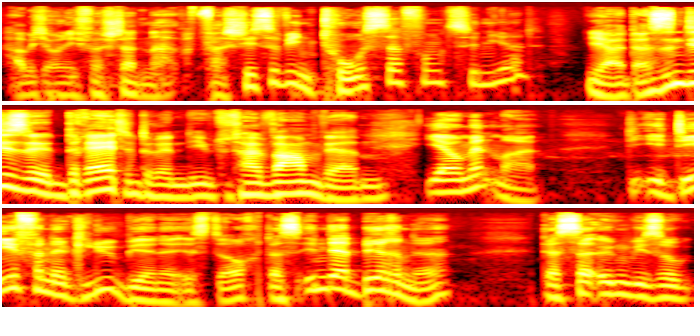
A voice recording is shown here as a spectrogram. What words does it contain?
Habe ich auch nicht verstanden. Verstehst du, wie ein Toaster funktioniert? Ja, da sind diese Drähte drin, die total warm werden. Ja, Moment mal. Die Idee von der Glühbirne ist doch, dass in der Birne, dass da irgendwie so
